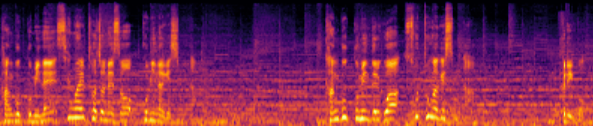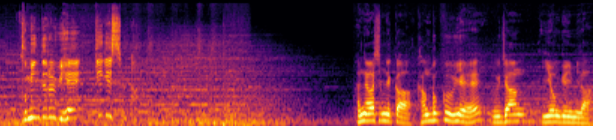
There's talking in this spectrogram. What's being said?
강북구민의 생활터전에서 고민하겠습니다. 강북구민들과 소통하겠습니다. 그리고 구민들을 위해 뛰겠습니다. 안녕하십니까 강북구 의회 의장 이용규입니다.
